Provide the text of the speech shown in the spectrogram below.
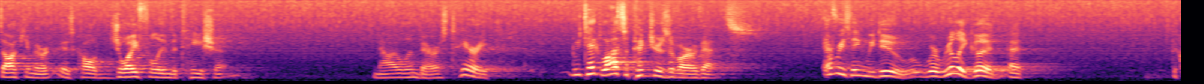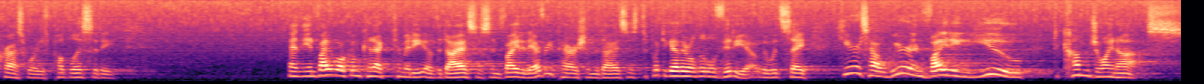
document is called joyful invitation. Now I will embarrass Terry. We take lots of pictures of our events. Everything we do, we're really good at The crass word is publicity. And the Invite Welcome Connect committee of the diocese invited every parish in the diocese to put together a little video that would say, here's how we're inviting you to come join us.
